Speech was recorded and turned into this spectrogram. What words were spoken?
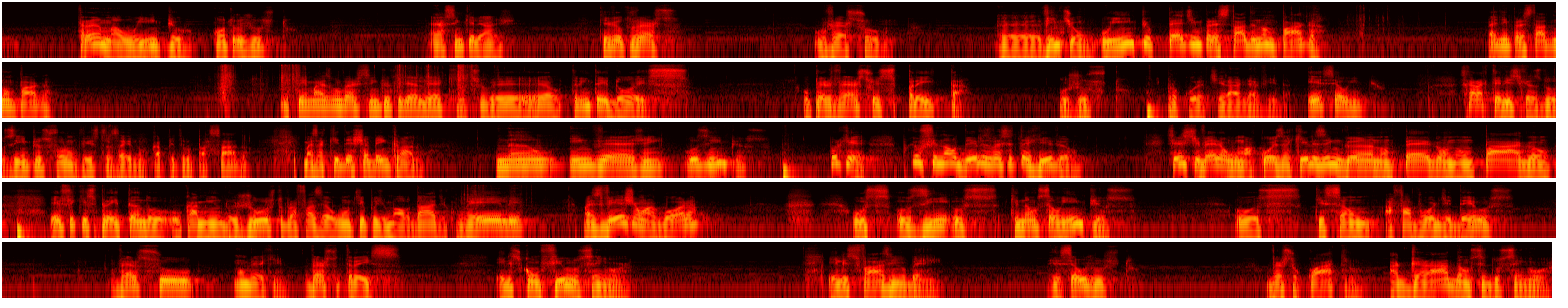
trama o ímpio contra o justo é assim que ele age. Quer ver outro verso? O verso é, 21. O ímpio pede emprestado e não paga. Pede emprestado e não paga. E tem mais um versinho que eu queria ler aqui. Deixa eu ver. É o 32. O perverso espreita o justo e procura tirar-lhe a vida. Esse é o ímpio. As características dos ímpios foram vistas aí no capítulo passado. Mas aqui deixa bem claro: não invejem os ímpios. Por quê? Porque o final deles vai ser terrível. Se eles tiverem alguma coisa aqui, eles enganam, pegam, não pagam. Ele fica espreitando o caminho do justo para fazer algum tipo de maldade com ele. Mas vejam agora os, os, os que não são ímpios, os que são a favor de Deus, verso, vamos ver aqui, verso 3. Eles confiam no Senhor. Eles fazem o bem. Esse é o justo. Verso 4, agradam-se do Senhor.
